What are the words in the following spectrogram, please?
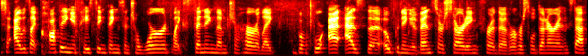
to, I was like copying and pasting things into Word, like sending them to her, like before, a, as the opening events are starting for the rehearsal dinner and stuff.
